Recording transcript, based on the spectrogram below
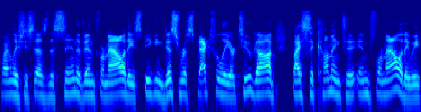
Finally, she says the sin of informality, speaking disrespectfully or to God by succumbing to informality. We,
